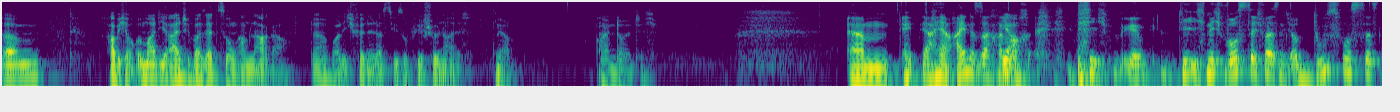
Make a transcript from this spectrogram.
ähm, habe ich auch immer die alte Übersetzung am Lager, ja, weil ich finde, dass die so viel schöner ist. Ja, eindeutig. Ähm, ja, ja, eine Sache ja. noch, die ich, die ich nicht wusste, ich weiß nicht, ob du es wusstest,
